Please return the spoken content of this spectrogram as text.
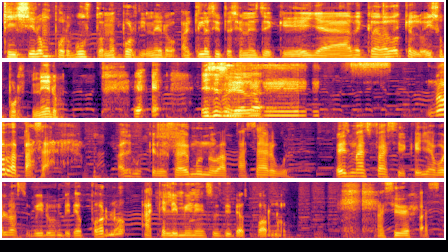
que hicieron por gusto, no por dinero. Aquí la situación es de que ella ha declarado que lo hizo por dinero. Eh, eh, esa sería la... Pues, No va a pasar. Algo que lo sabemos no va a pasar, güey. Es más fácil que ella vuelva a subir un video porno a que eliminen sus videos porno. Así de fácil.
